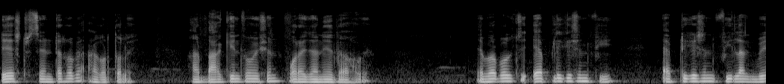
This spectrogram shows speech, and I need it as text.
টেস্ট সেন্টার হবে আগরতলায়। আর বাকি ইনফরমেশন পরে জানিয়ে দেওয়া হবে। এবার বলছি অ্যাপ্লিকেশন ফি অ্যাপ্লিকেশন ফি লাগবে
